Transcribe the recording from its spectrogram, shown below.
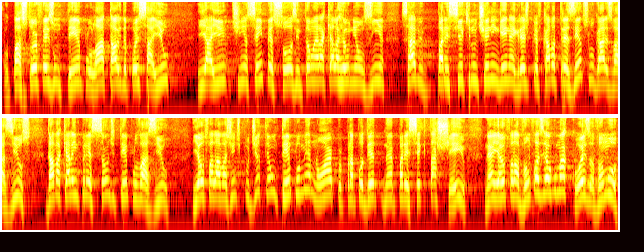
O pastor fez um templo lá tal, e depois saiu, e aí tinha 100 pessoas, então era aquela reuniãozinha, sabe? Parecia que não tinha ninguém na igreja, porque ficava 300 lugares vazios, dava aquela impressão de templo vazio. E eu falava, a gente podia ter um templo menor para poder né, parecer que está cheio. Né? E aí eu falava, vamos fazer alguma coisa, vamos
